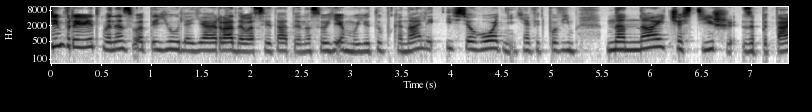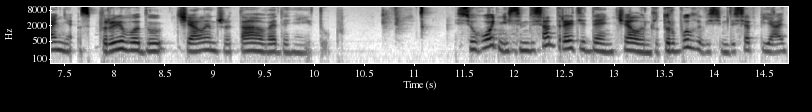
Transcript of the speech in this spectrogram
Всім привіт! Мене звати Юля. Я рада вас вітати на своєму youtube каналі. І сьогодні я відповім на найчастіші запитання з приводу челенджу та ведення YouTube. Сьогодні 73-й день челенджу Турбули 85.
